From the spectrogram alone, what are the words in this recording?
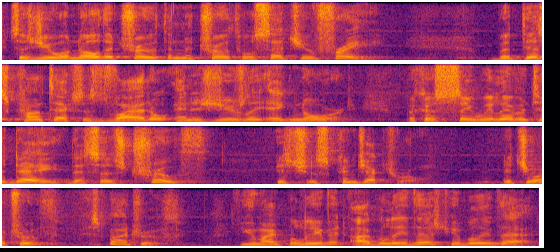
It says, You will know the truth, and the truth will set you free. But this context is vital and is usually ignored. Because, see, we live in today that says truth is just conjectural. It's your truth, it's my truth. You might believe it, I believe this, you believe that.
